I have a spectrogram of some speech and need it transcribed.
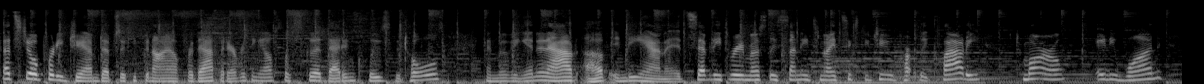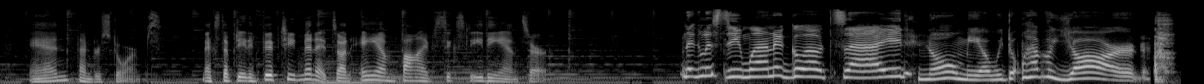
That's still pretty jammed up, so keep an eye out for that. But everything else looks good. That includes the tolls and moving in and out of Indiana. It's 73, mostly sunny tonight, 62, partly cloudy. Tomorrow, 81, and thunderstorms. Next update in 15 minutes on AM 560 The Answer. Nicholas, do you want to go outside? No, Mia, we don't have a yard.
